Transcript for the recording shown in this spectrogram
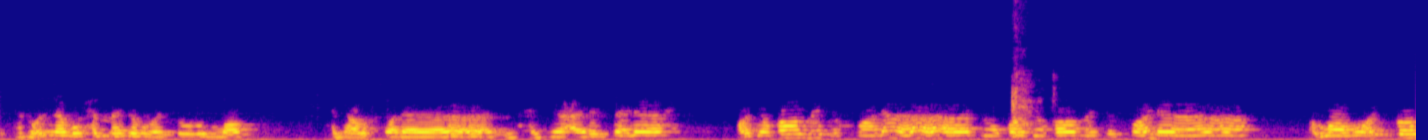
أشهد أن محمدا رسول الله حي على الصلاة حي على الفلاح قد قامت الصلاة قد قامت الصلاة الله أكبر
